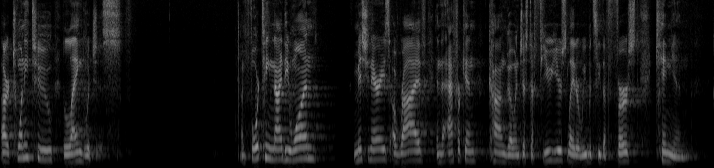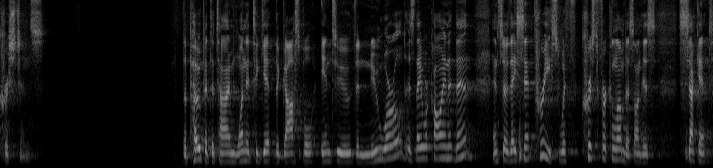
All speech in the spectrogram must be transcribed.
or 22 languages. In 1491, missionaries arrive in the African Congo, and just a few years later, we would see the first Kenyan Christians. The Pope at the time wanted to get the gospel into the New World, as they were calling it then. And so they sent priests with Christopher Columbus on his second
